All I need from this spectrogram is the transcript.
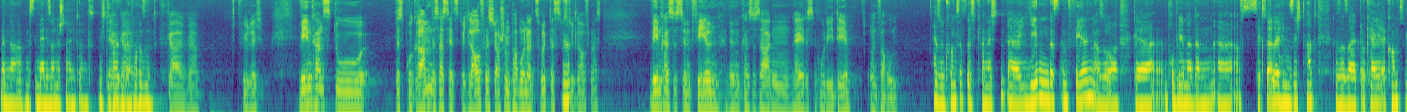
wenn da ein bisschen mehr die Sonne scheint und nicht die ja, Wolken geil. davor sind. Geil, ja. Fühle ich. Wem kannst du das Programm, das hast du jetzt durchlaufen, ist ja auch schon ein paar Monate zurück, dass du es ja. durchlaufen hast. Wem kannst du es empfehlen? Wem kannst du sagen, hey, das ist eine gute Idee und warum? Also grundsätzlich kann ich äh, jedem das empfehlen, also der Probleme dann äh, auf sexueller Hinsicht hat, dass er sagt, okay, er kommt zu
